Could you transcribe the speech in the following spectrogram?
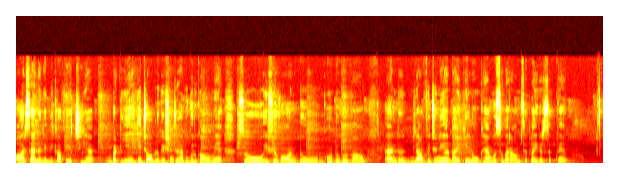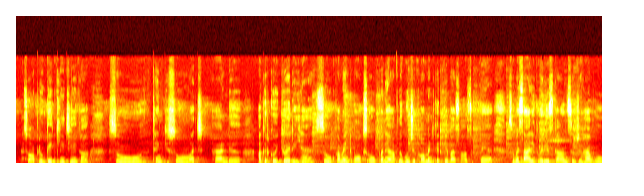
और सैलरी भी काफ़ी अच्छी है। बट ये है कि जॉब लोकेशन जो है वो गुड़गांव में है। So if you want to go to Gurgaon and यहाँ फिर जो नियर बाई के लोग हैं वो सब आराम से अप्लाई कर सकते हैं। सो आप लोग देख लीजिएगा। So thank you so much and अगर कोई क्वेरी है सो कमेंट बॉक्स ओपन है। आप लोग मुझे कमेंट करके बस आ सकते हैं। सो so, मैं सारी क्वेरीज का आंसर जो है वो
